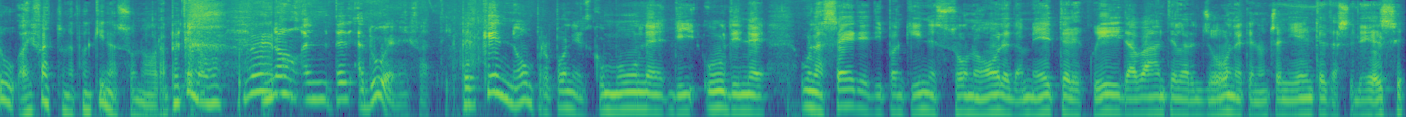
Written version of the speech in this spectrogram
tu hai fatto una panchina sonora, perché non? no, eh, per- a due ne hai fatti. Perché non proponi al comune di Udine una serie di panchine sonore da mettere qui davanti alla regione che non c'è niente da sedersi,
